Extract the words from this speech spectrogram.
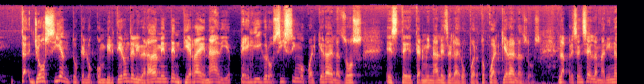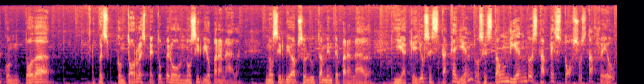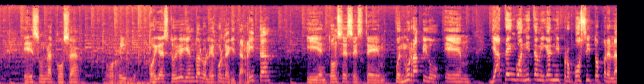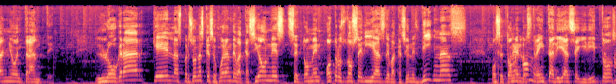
yo siento que lo convirtieron deliberadamente en tierra de nadie, peligrosísimo cualquiera de las dos este, terminales del aeropuerto, cualquiera de las dos. La presencia de la Marina con toda, pues con todo respeto, pero no sirvió para nada. No sirvió absolutamente para nada. Y aquello se está cayendo, se está hundiendo, está pestoso, está feo. Es una cosa horrible. Oiga, estoy oyendo a lo lejos la guitarrita. Y entonces, este, pues muy rápido. Eh, ya tengo, Anita Miguel, mi propósito para el año entrante. Lograr que las personas que se fueran de vacaciones se tomen otros 12 días de vacaciones dignas o se tomen los 30 días seguiditos.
